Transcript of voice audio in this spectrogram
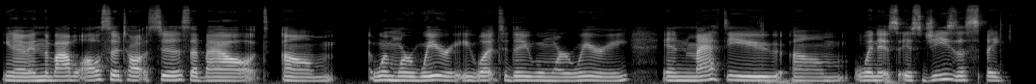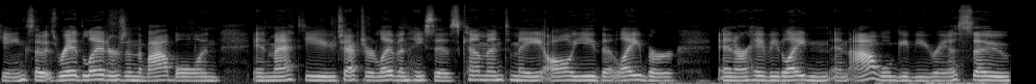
You know, and the Bible also talks to us about um, when we're weary, what to do when we're weary. In Matthew, um, when it's it's Jesus speaking, so it's red letters in the Bible, and in Matthew chapter eleven, he says, "Come unto me, all ye that labor and are heavy laden, and I will give you rest." So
